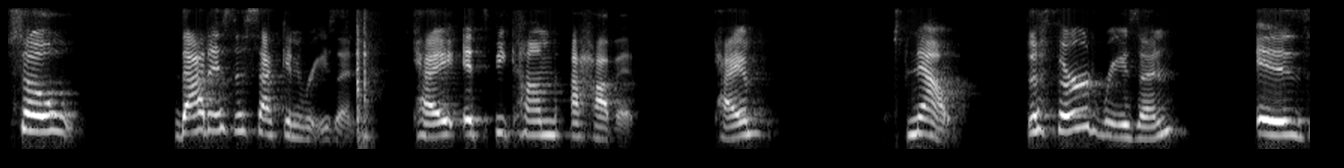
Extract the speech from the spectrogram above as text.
So that is the second reason. Okay. It's become a habit. Okay. Now, the third reason is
